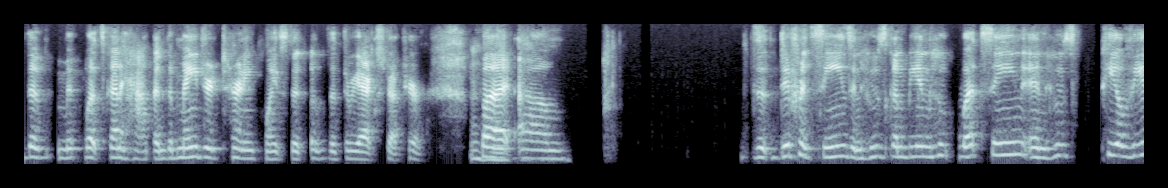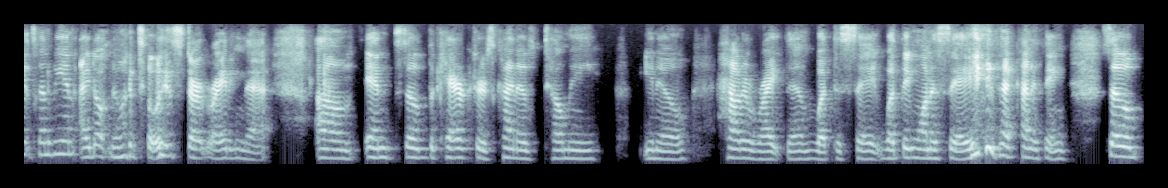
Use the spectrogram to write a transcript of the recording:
the what's going to happen the major turning points that, of the three act structure mm-hmm. but um the different scenes and who's going to be in who, what scene and whose POV it's going to be in. I don't know until I start writing that. Um, and so the characters kind of tell me, you know, how to write them, what to say, what they want to say, that kind of thing. So,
